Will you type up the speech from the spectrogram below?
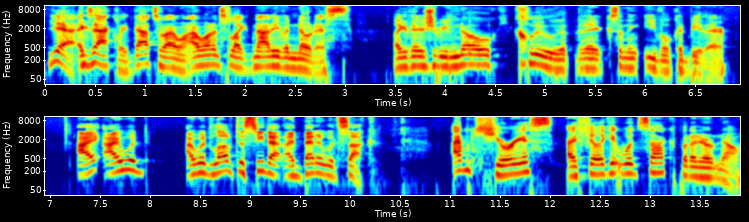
Yeah, exactly. That's what I want. I want it to like not even notice. Like there should be no clue that there something evil could be there. I, I would I would love to see that. I bet it would suck I'm curious. I feel like it would suck, but I don't know.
